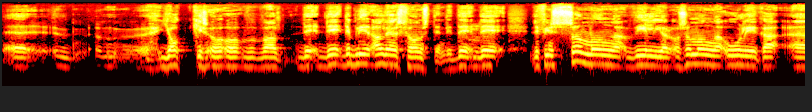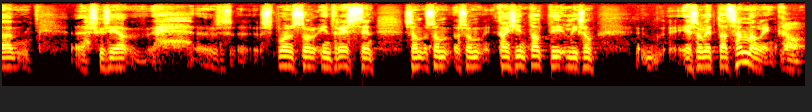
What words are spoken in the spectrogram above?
Eh, Eh, jockeys och, och vad, det, det, det blir alldeles för omständigt. Det, det, det finns så många viljor och så många olika äh, ska säga, sponsorintressen som, som, som kanske inte alltid liksom är så lätta att sammanlänka. Ja.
